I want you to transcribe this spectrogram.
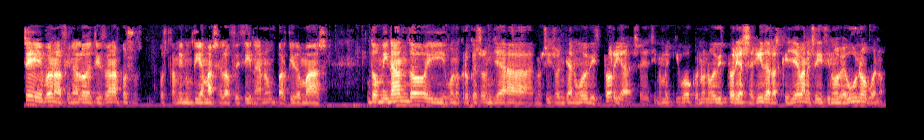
Sí, bueno, al final lo de Tizona, pues, pues también un día más en la oficina, ¿no? Un partido más dominando y bueno, creo que son ya, no sé si son ya nueve victorias, eh, si no me equivoco, ¿no? Nueve victorias seguidas las que llevan, ese 19-1, bueno,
